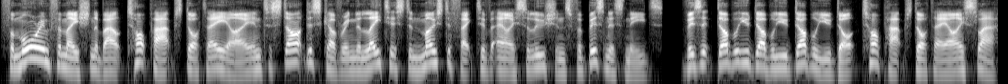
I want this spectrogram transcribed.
For more information about TopApps.ai and to start discovering the latest and most effective AI solutions for business needs, visit www.topapps.ai.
